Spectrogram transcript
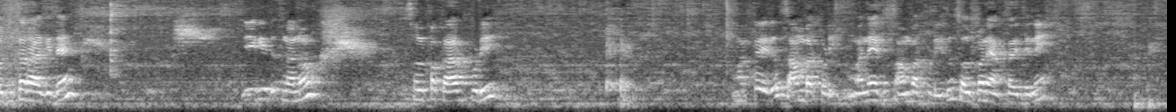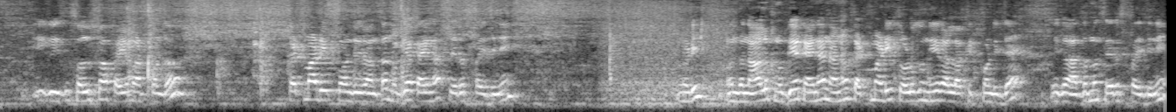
ಗೊಜ್ಜು ಥರ ಆಗಿದೆ. ಈಗ ಇದಕ್ಕೆ ನಾನು ಸ್ವಲ್ಪ ಖಾರದ ಪುಡಿ, ಮತ್ತು ಇದು ಸಾಂಬಾರು ಪುಡಿ. ಮನೆಯದು ಸಾಂಬಾರು ಪುಡಿ. ಇದು ಸ್ವಲ್ಪನೇ ಹಾಕ್ತಾಯಿದ್ದೀನಿ ಈಗ ಇದು ಸ್ವಲ್ಪ ಫ್ರೈ ಮಾಡಿಕೊಂಡು ಕಟ್ ಮಾಡಿ ಇಟ್ಕೊಂಡಿರೋಂಥ ನುಗ್ಗೆಕಾಯಿನ ಸೇರಿಸ್ತಾ ಇದ್ದೀನಿ. ನೋಡಿ, ಒಂದು ನಾಲ್ಕು ನುಗ್ಗೆಕಾಯಿನ ನಾನು ಕಟ್ ಮಾಡಿ ತೊಳೆದು ನೀರಲ್ಲಿ ಹಾಕಿಟ್ಕೊಂಡಿದ್ದೆ. ಈಗ ಅದನ್ನು ಸೇರಿಸ್ತಾ ಇದ್ದೀನಿ.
